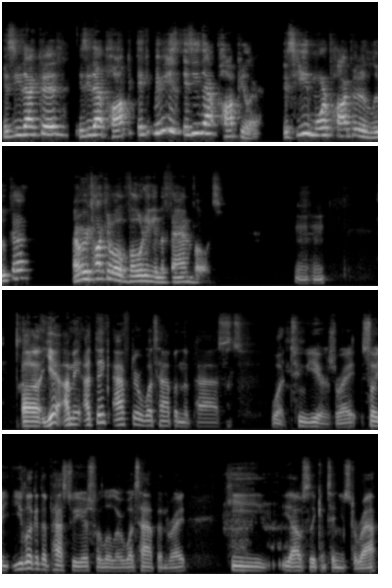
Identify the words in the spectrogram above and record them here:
is he that good? Is he that pop? Maybe is, is he that popular? Is he more popular than Luka? And we were talking about voting in the fan votes. hmm Uh, yeah, I mean, I think after what's happened the past what two years, right? So you look at the past two years for Lillard. What's happened, right? He he obviously continues to rap.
